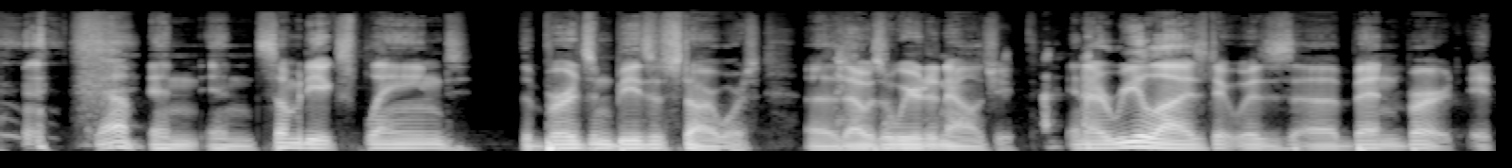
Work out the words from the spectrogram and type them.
yeah. and and somebody explained the birds and bees of Star Wars. Uh, that was a weird analogy. And I realized it was uh, Ben Burtt. It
